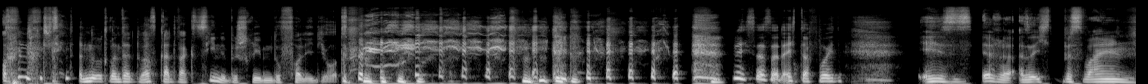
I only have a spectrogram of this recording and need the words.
Und dann steht da nur drunter, du hast gerade Vakzine beschrieben, du Vollidiot. ich saß dann echt davor. Ich, es ist irre. Also ich bisweilen.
